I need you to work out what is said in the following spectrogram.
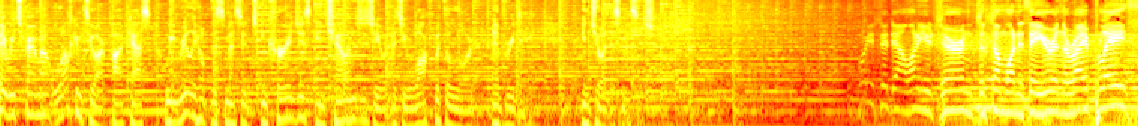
Hey, Reach Paramount, welcome to our podcast. We really hope this message encourages and challenges you as you walk with the Lord every day. Enjoy this message. Before you sit down, why don't you turn to someone and say, You're in the right place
